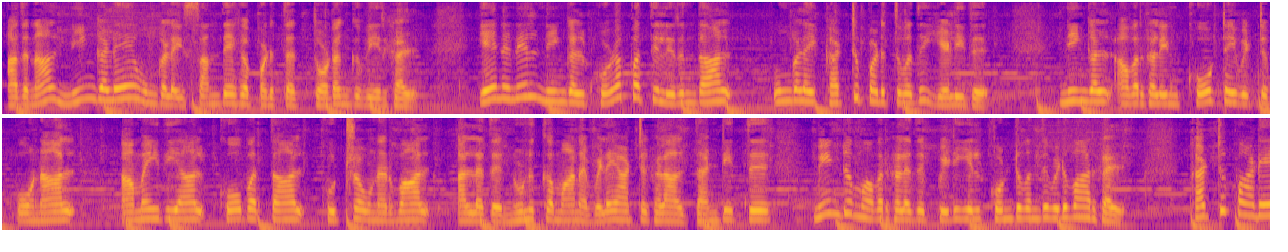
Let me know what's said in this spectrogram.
அதனால் நீங்களே உங்களை சந்தேகப்படுத்த தொடங்குவீர்கள். ஏனெனில் நீங்கள் குழப்பத்தில் இருந்தால் உங்களை கட்டுப்படுத்துவது எளிது. நீங்கள் அவர்களின் கோட்டை விட்டு போனால் அமைதியால் கோபத்தால் குற்ற உணர்வால் அல்லது நுணுக்கமான விளையாட்டுகளால் தண்டித்து மீண்டும் அவர்களது பிடியில் கொண்டு வந்து விடுவார்கள். கட்டுப்பாடே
